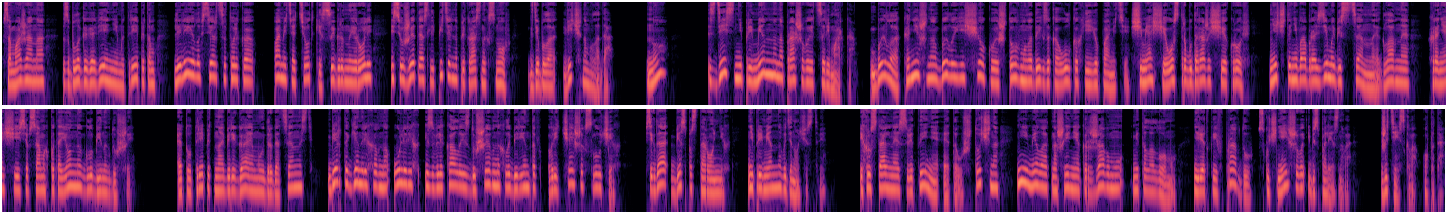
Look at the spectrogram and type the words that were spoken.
Сама же она с благоговением и трепетом лелеяла в сердце только память о тетке, сыгранные роли и сюжеты ослепительно прекрасных снов, где была вечно молода. Но здесь непременно напрашивается ремарка. Было, конечно, было еще кое-что в молодых закоулках ее памяти, щемящее, остро будоражащее кровь, нечто невообразимо бесценное, главное, хранящиеся в самых потаенных глубинах души. Эту трепетно оберегаемую драгоценность Берта Генриховна Ульрих извлекала из душевных лабиринтов в редчайших случаях, всегда без посторонних, непременно в одиночестве. И хрустальная святыня эта уж точно не имела отношения к ржавому металлолому, нередко и вправду скучнейшего и бесполезного, житейского опыта.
